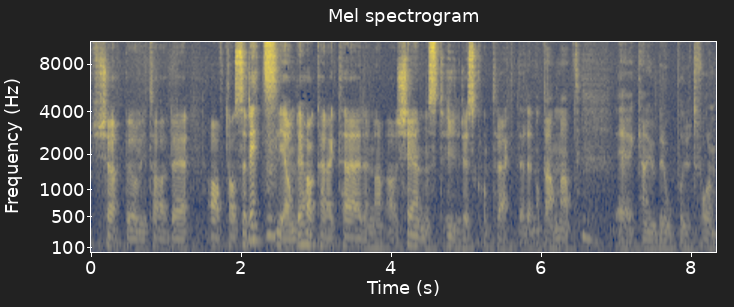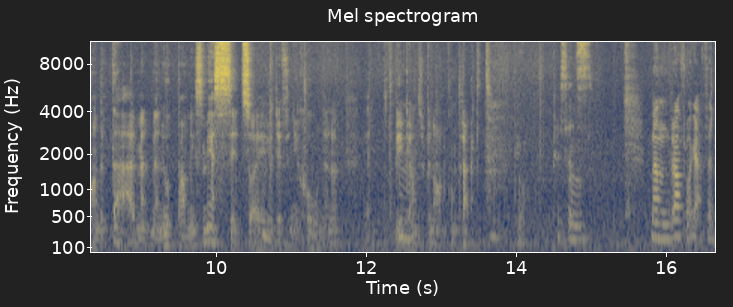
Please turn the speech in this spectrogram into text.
köper och vi tar det avtalsrättsliga om det har karaktären av, tjänst, hyreskontrakt eller något annat. Mm. Eh, kan ju bero på utformandet där men, men upphandlingsmässigt så är ju Mm. definitionen ett byggentreprenadkontrakt. Bra. precis. Mm. Men bra fråga, för att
